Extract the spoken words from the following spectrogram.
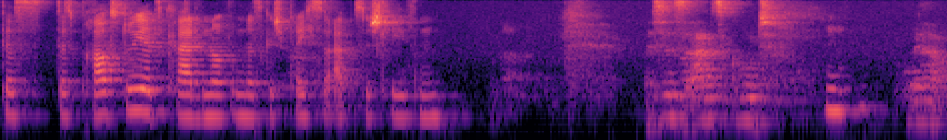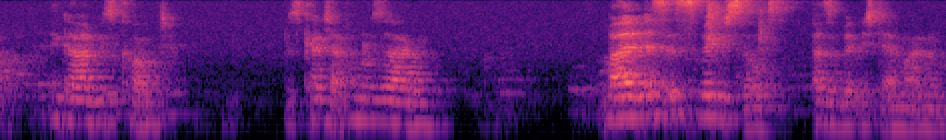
das, das brauchst du jetzt gerade noch, um das Gespräch so abzuschließen. Es ist alles gut. Mhm. Ja egal wie es kommt. Das kann ich einfach nur sagen. Weil es ist wirklich so. Also bin ich der Meinung.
